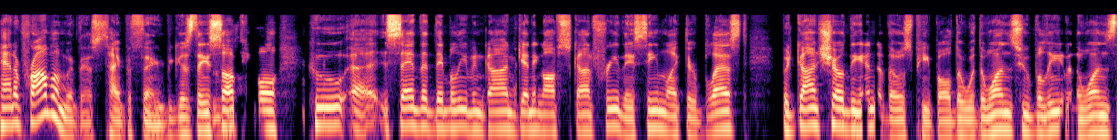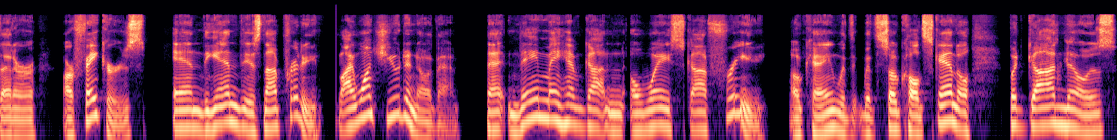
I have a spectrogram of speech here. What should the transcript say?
had a problem with this type of thing because they saw people who uh, said that they believe in God getting off scot free. They seem like they're blessed, but God showed the end of those people, the the ones who believe and the ones that are are fakers. And the end is not pretty. I want you to know that that they may have gotten away scot free, okay, with with so called scandal, but God knows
